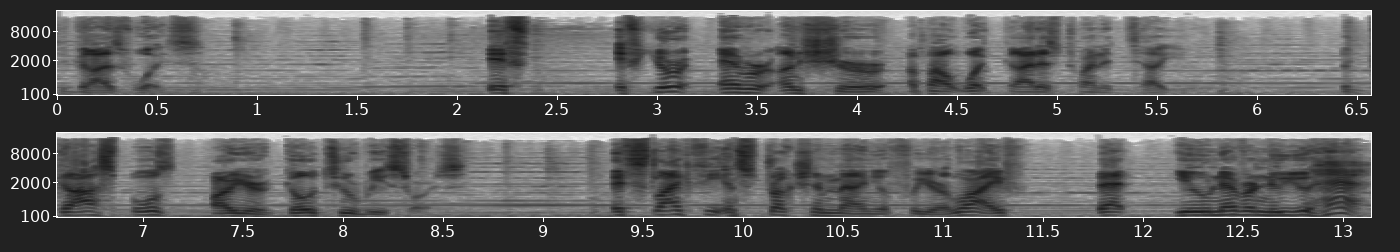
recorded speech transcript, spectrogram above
to God's voice. If if you're ever unsure about what God is trying to tell you, the Gospels are your go-to resource. It's like the instruction manual for your life that you never knew you had.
